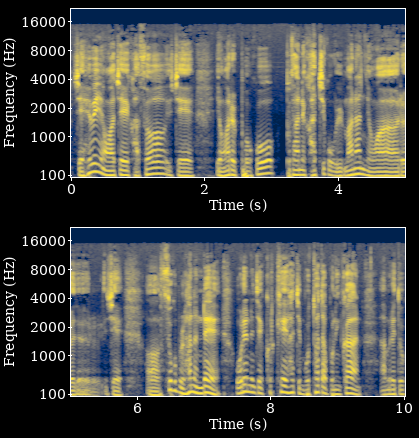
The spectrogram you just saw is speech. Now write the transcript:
이제 해외 영화제에 가서 이제 영화를 보고 부산에 가지고 올 만한 영화를 이제 어 수급을 하는데 올해는 이제 그렇게 하지 못하다 보니까 아무래도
